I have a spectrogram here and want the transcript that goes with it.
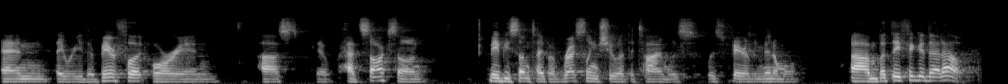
and they were either barefoot or in, uh, you know, had socks on. Maybe some type of wrestling shoe at the time was was fairly minimal, um, but they figured that out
